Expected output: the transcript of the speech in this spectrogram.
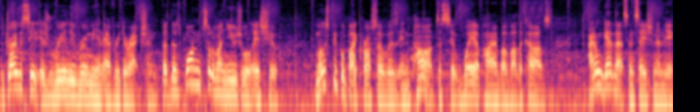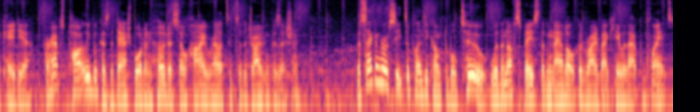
The driver's seat is really roomy in every direction, but there's one sort of unusual issue. Most people buy crossovers in part to sit way up high above other cars, I don't get that sensation in the Acadia, perhaps partly because the dashboard and hood are so high relative to the driving position. The second row seats are plenty comfortable too, with enough space that an adult could ride back here without complaints.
